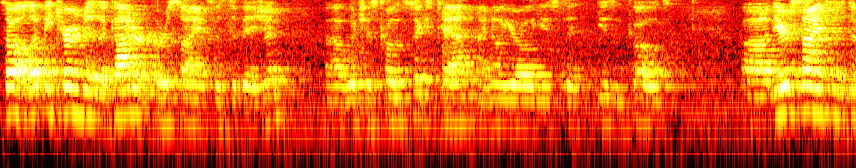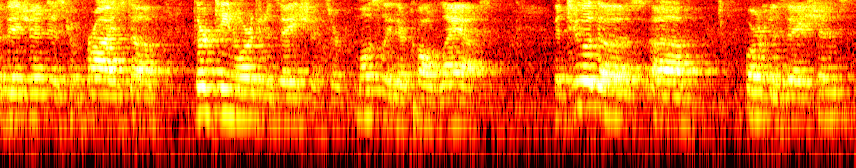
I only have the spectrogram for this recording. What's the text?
So let me turn to the Goddard Earth Sciences Division, uh, which is code 610. I know you're all used to using codes. Uh, the Earth Sciences Division is comprised of 13 organizations, or mostly they're called labs. But two of those uh, organizations,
